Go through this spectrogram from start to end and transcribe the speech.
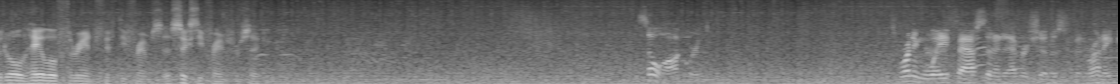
Good old Halo 3 and 50 frames, uh, 60 frames per second. It's so awkward. It's running way faster than it ever should have been running.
